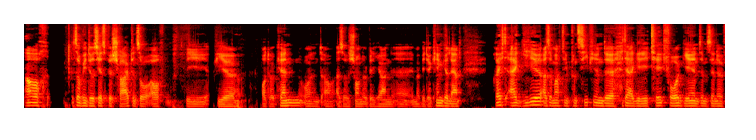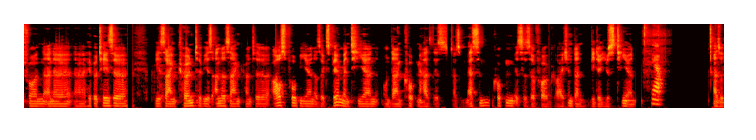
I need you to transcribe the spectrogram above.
auch, so wie du es jetzt beschreibst und so auch wie wir Otto kennen und auch, also schon über die Jahre äh, immer wieder kennengelernt, recht agil, also macht den Prinzipien der, der Agilität vorgehend im Sinne von einer äh, Hypothese, wie es sein könnte, wie es anders sein könnte, ausprobieren, also experimentieren und dann gucken, halt ist, also messen, gucken, ist es erfolgreich und dann wieder justieren. Ja. Also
